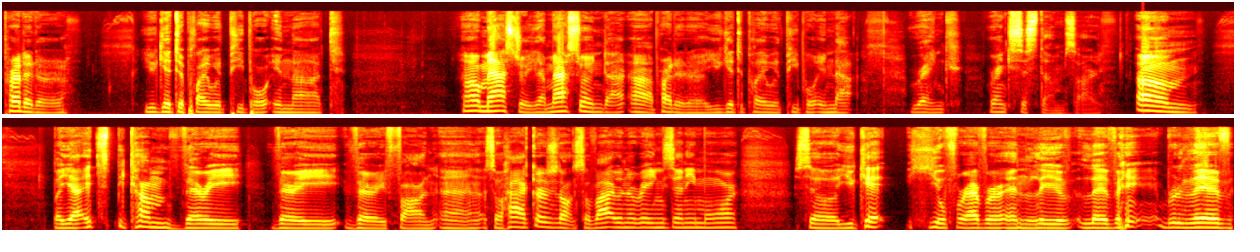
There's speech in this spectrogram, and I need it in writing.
Predator, you get to play with people in that Oh, Master, yeah, Master and uh, Predator. You get to play with people in that rank rank system. Sorry. Um, but yeah, it's become very, very, very fun. Uh, so hackers don't survive in the rings anymore. So you get heal forever and live, live, live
